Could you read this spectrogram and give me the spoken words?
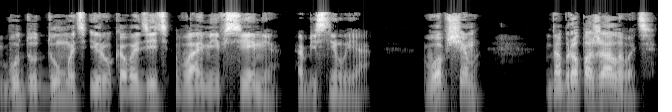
буду думать и руководить вами всеми», — объяснил я. «В общем, добро пожаловать.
